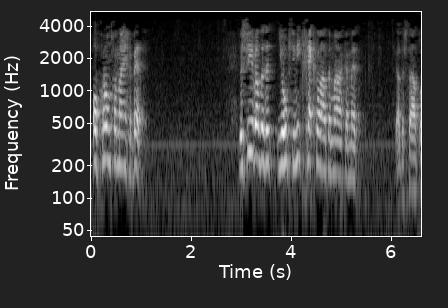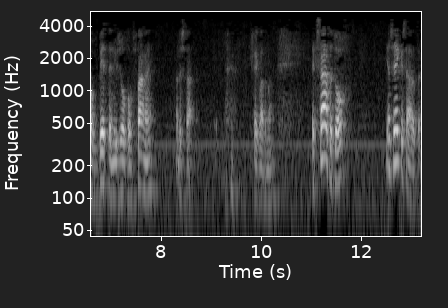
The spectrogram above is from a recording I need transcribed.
op grond van mijn gebed. Dus zie je wel dat je hoeft je niet gek te laten maken met, ja er staat toch bid en u zult ontvangen. Maar er staat, gek laten maken. Het staat er toch? Jazeker staat het er.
